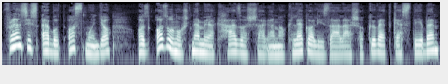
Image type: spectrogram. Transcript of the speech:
Frances Abbott azt mondja, az azonos neműek házasságának legalizálása következtében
